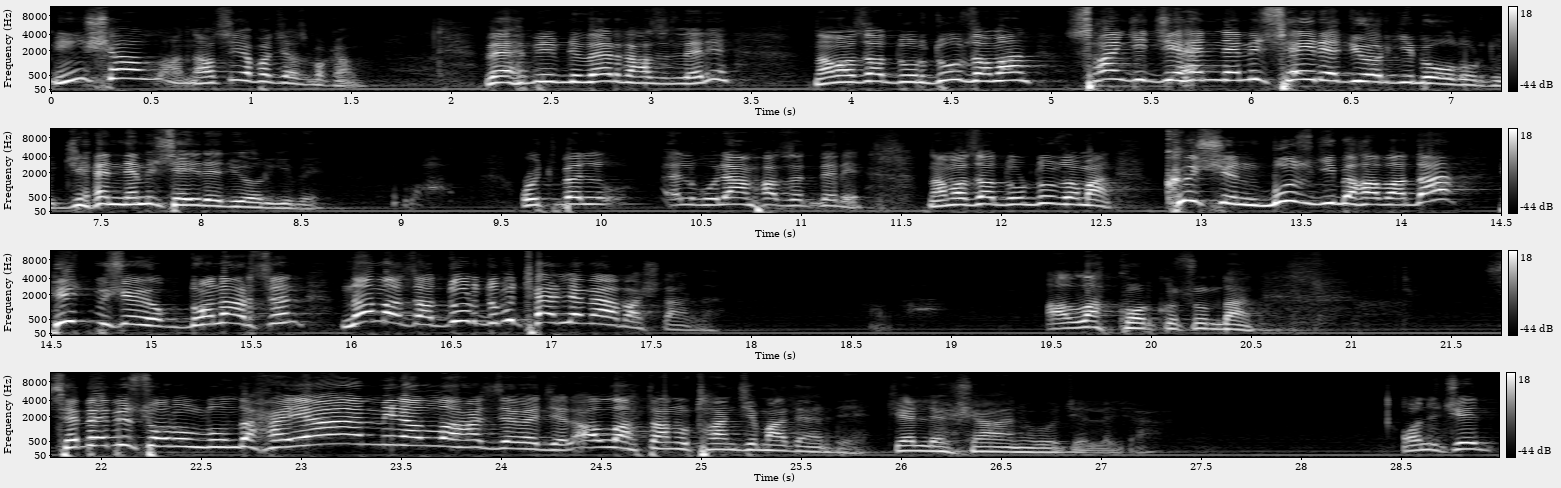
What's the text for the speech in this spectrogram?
İnşallah. Nasıl yapacağız bakalım. Vehbi İbni Verd Hazretleri namaza durduğu zaman sanki cehennemi seyrediyor gibi olurdu. Cehennemi seyrediyor gibi. Allah. Utbel el-Gulam Hazretleri namaza durduğu zaman kışın buz gibi havada hiçbir şey yok. Donarsın namaza durdu mu terlemeye başlardı. Allah. Allah korkusundan. Sebebi sorulduğunda hayâ minallah azze ve celle. Allah'tan utancıma derdi. Celle şanuhu celle şanuhu. Onun için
